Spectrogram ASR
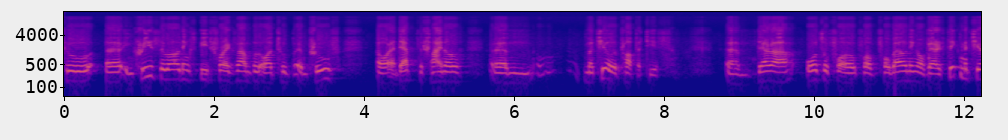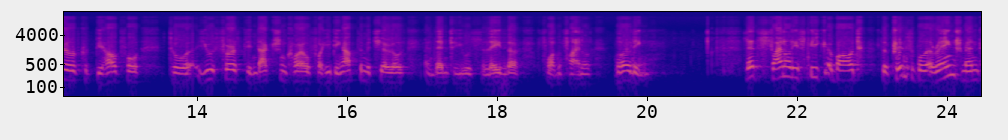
to uh, increase the welding speed, for example, or to improve or adapt the final um, material properties. Um, there are also for, for, for welding of very thick material, could be helpful to use first the induction coil for heating up the material and then to use the laser for the final welding. Let's finally speak about the principal arrangement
